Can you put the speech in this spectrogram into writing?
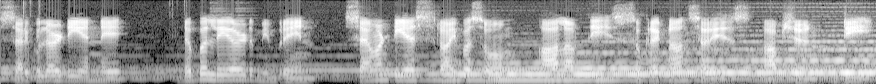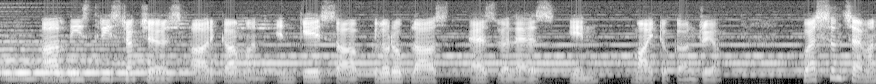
circular DNA, double layered membrane, 70s ribosome, all of these. So correct answer is option D. All these three structures are common in case of chloroplast as well as in mitochondria. Question 7.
